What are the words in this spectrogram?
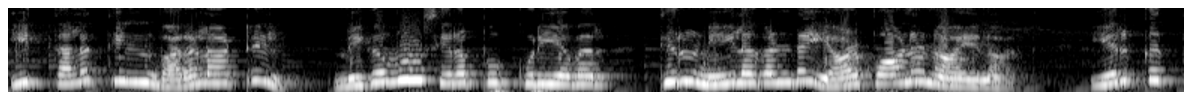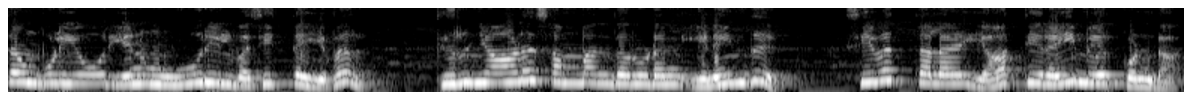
இத்தலத்தின் வரலாற்றில் மிகவும் சிறப்புக்குரியவர் திருநீலகண்ட யாழ்ப்பாண நாயனார். எருக்கத்தம்புலியோர் எனும் ஊரில் வசித்த இவர் திருஞான சம்பந்தருடன் இணைந்து சிவத்தல யாத்திரை மேற்கொண்டார்.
